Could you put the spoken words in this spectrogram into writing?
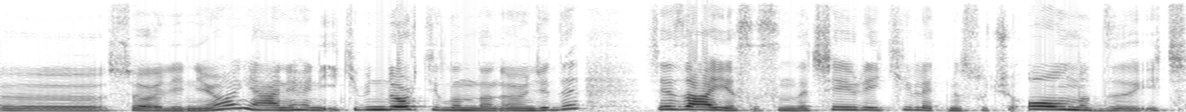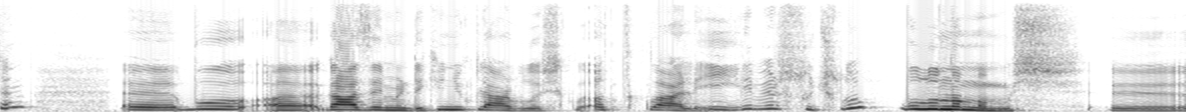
e, söyleniyor. Yani hani 2004 yılından önce de ceza yasasında çevreyi kirletme suçu olmadığı için e, bu e, Gazemir'deki nükleer bulaşıklı atıklarla ilgili bir suçlu bulunamamış e,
